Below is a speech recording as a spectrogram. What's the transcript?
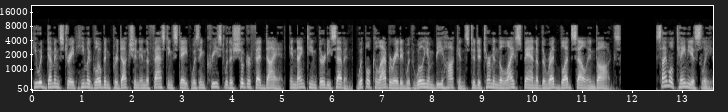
he would demonstrate hemoglobin production in the fasting state was increased with a sugar-fed diet. In 1937, Whipple collaborated with William B. Hawkins to determine the lifespan of the red blood cell in dogs. Simultaneously,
